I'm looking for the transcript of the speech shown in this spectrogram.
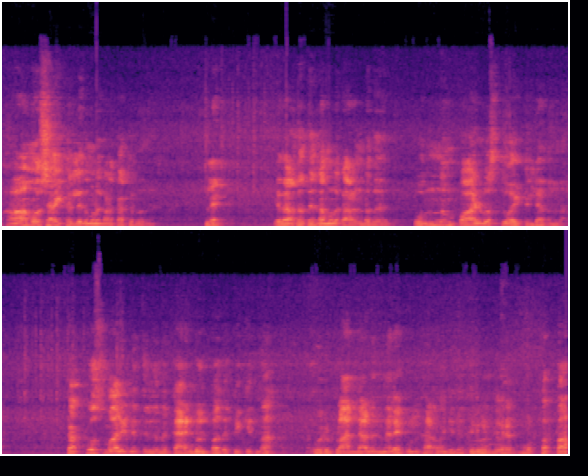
മഹാമോശമായിട്ടല്ലേ നമ്മൾ കണക്കാക്കുന്നത്? അല്ലേ? യഥാർത്ഥത്തിൽ നമ്മൾ കാണേണ്ടത് ഒന്നും പാഴ്വസ്തുവായിട്ടില്ല എന്നുള്ളതാണ്. കക്കൂസ് മാലിന്യത്തിൽ നിന്ന് കരണ്ട് ഉൽപ്പാദിപ്പിക്കുന്ന ഒരു പ്ലാന്റാണ് ഇന്നലെ ഉദ്ഘാടനം ചെയ്തത്. തിരുവനന്തപുരം മുട്ടത്തറ.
